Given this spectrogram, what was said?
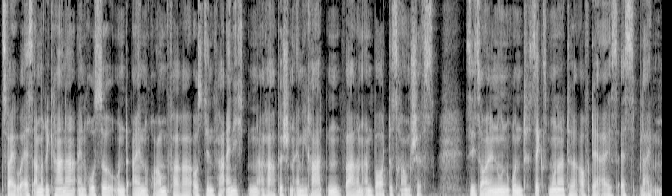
Zwei US-Amerikaner, ein Russe und ein Raumfahrer aus den Vereinigten Arabischen Emiraten waren an Bord des Raumschiffs. Sie sollen nun rund sechs Monate auf der ISS bleiben.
